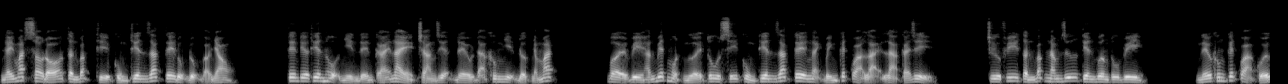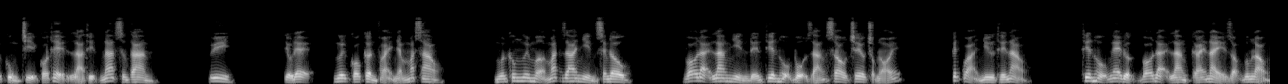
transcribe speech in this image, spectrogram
Nháy mắt sau đó tân bắc thì cùng thiên giác tê đụng đụng vào nhau. Tên tia thiên hộ nhìn đến cái này tràng diện đều đã không nhịn được nhắm mắt. Bởi vì hắn biết một người tu sĩ cùng thiên giác tê ngạnh bính kết quả lại là cái gì. Trừ phi tần bắc nắm giữ tiên vương tu vi nếu không kết quả cuối cùng chỉ có thể là thịt nát xương tan. Uy, tiểu đệ, ngươi có cần phải nhắm mắt sao? Muốn không ngươi mở mắt ra nhìn xem đâu. Võ đại lang nhìn đến thiên hộ bộ dáng sau t r e o chọc nói, kết quả như thế nào? Thiên hộ nghe được võ đại lang cái này giọng buông lỏng,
